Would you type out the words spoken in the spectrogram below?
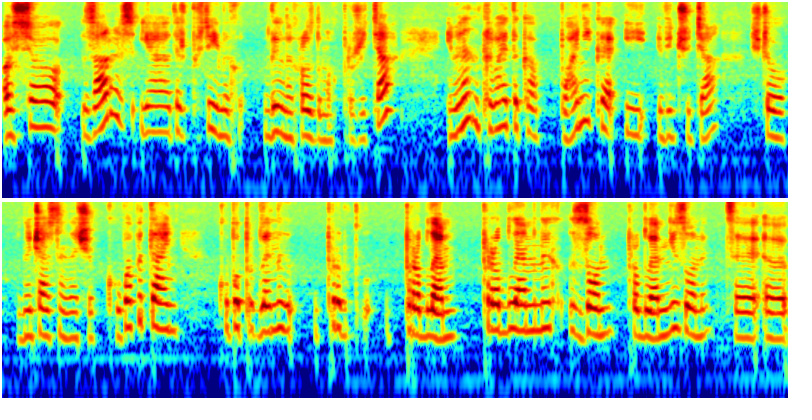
Ось зараз я теж в постійних дивних роздумах про життя, і мене накриває така паніка і відчуття, що одночасно, наче купа питань, купа проблемних проблем, проблемних зон, проблемні зони. Це е,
